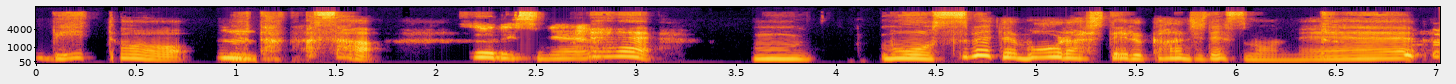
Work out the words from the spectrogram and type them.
美とうん豊かさ。そうですね。ねうん、もうすべて網羅している感じですもんね。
